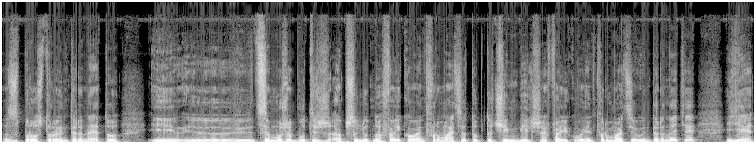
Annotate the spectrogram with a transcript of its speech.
з простору інтернету, і е, це може бути ж абсолютно фейкова інформація. Тобто, чим більше фейкової інформації в інтернеті є,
